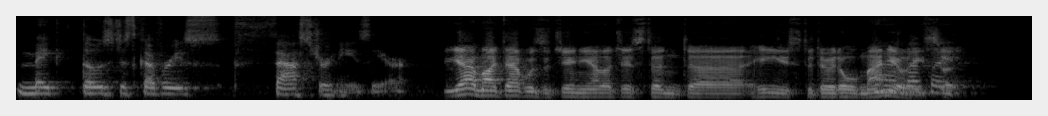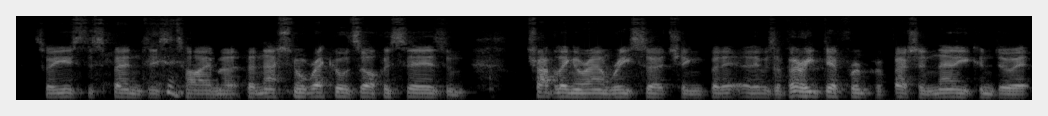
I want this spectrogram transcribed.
make those discoveries faster and easier yeah, my dad was a genealogist, and uh, he used to do it all manually. Oh, so, so he used to spend his time at the national records offices and traveling around researching. But it, it, was a very different profession. Now you can do it.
